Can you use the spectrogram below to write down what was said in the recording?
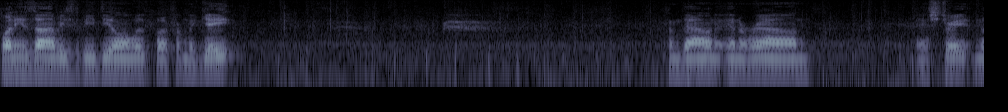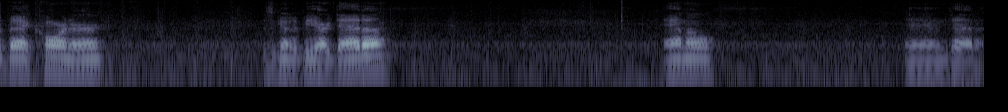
plenty of zombies to be dealing with, but from the gate, come down and around, and straight in the back corner is going to be our data, ammo, and data.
